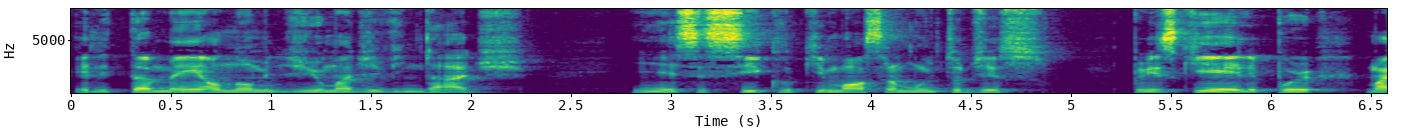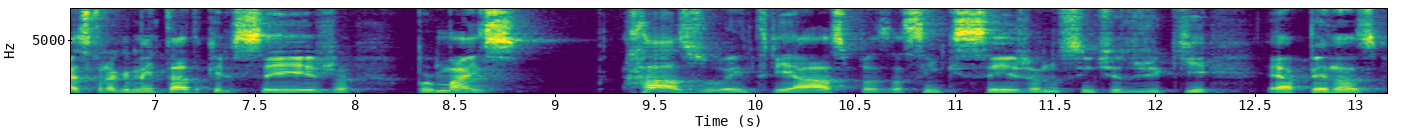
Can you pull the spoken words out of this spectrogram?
ele também é o nome de uma divindade. E esse ciclo que mostra muito disso. Por isso que ele, por mais fragmentado que ele seja, por mais raso, entre aspas, assim que seja, no sentido de que é apenas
